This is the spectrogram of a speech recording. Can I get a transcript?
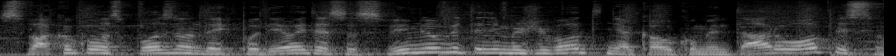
svakako vas pozivam da ih podijelite sa svim ljubiteljima životinja kao komentar u opisu.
